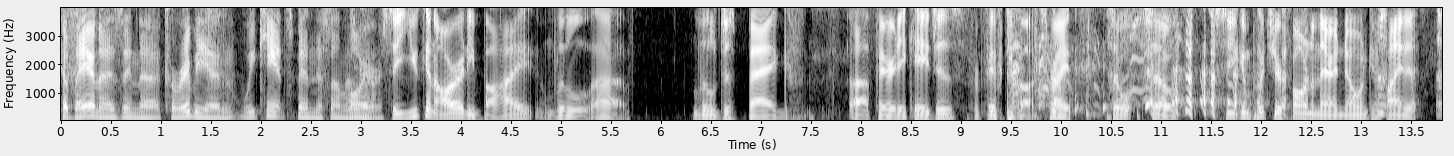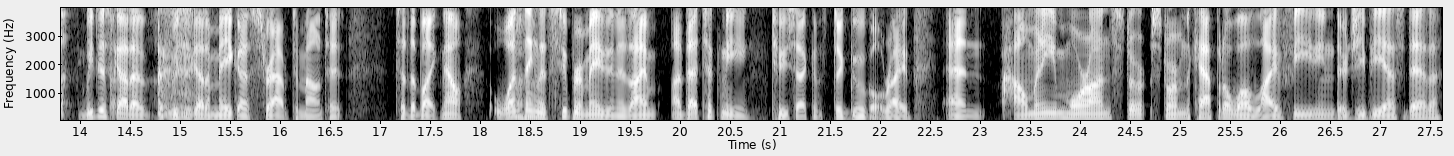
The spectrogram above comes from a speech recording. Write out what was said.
cabanas in the Caribbean. we can't spend this on lawyers. So you can already buy little, uh, little just bag uh, Faraday cages for fifty bucks, right? so so so you can put your phone in there and no one can find it. We just gotta we just gotta make a strap to mount it to the bike. Now, one thing that's super amazing is I'm uh, that took me two seconds to Google, right? And how many morons stor- stormed the Capitol while live feeding their GPS data?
